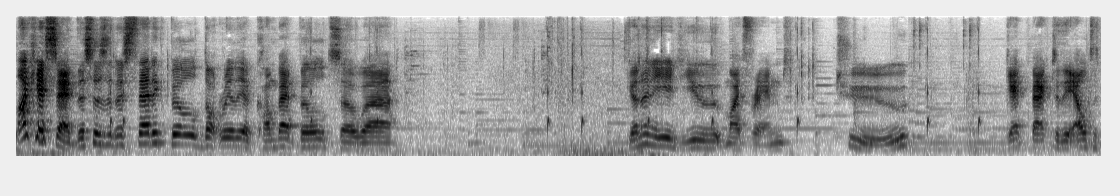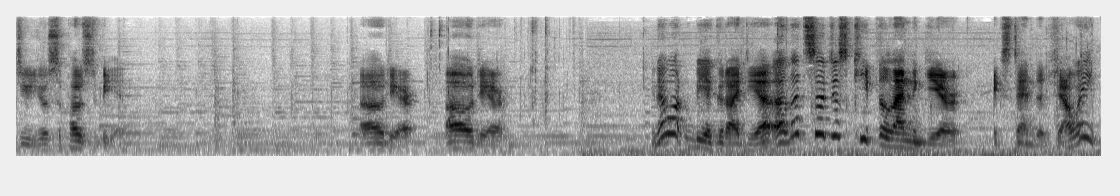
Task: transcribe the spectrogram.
Like I said, this is an aesthetic build, not really a combat build, so, uh... Gonna need you, my friend, to get back to the altitude you're supposed to be in. Oh dear. Oh dear. You know what would be a good idea? Uh, let's uh, just keep the landing gear extended, shall we?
